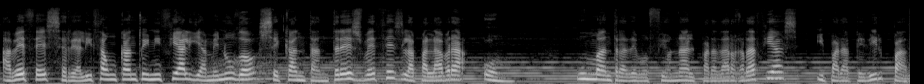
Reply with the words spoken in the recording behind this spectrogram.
A veces se realiza un canto inicial y a menudo se cantan tres veces la palabra Om, un mantra devocional para dar gracias y para pedir paz.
